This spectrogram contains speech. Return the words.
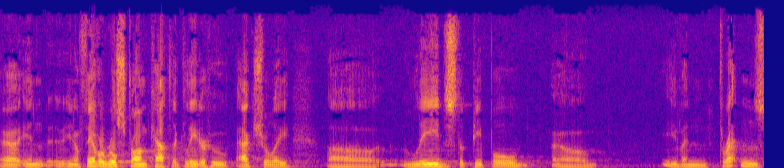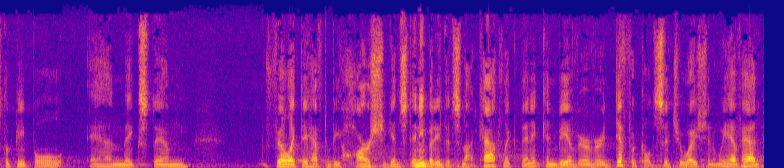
uh, in, you know, if they have a real strong Catholic leader who actually uh, leads the people, uh, even threatens the people, and makes them feel like they have to be harsh against anybody that's not Catholic, then it can be a very, very difficult situation. We have had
